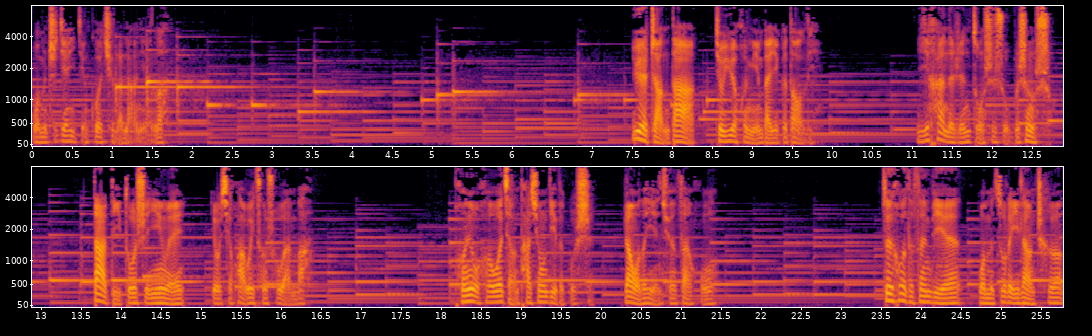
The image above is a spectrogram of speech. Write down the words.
我们之间已经过去了两年了。”越长大，就越会明白一个道理。遗憾的人总是数不胜数，大抵多是因为有些话未曾说完吧。朋友和我讲他兄弟的故事，让我的眼圈泛红。最后的分别，我们租了一辆车，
